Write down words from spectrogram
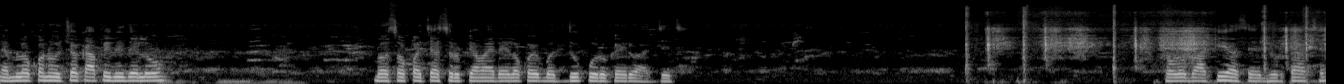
એમ લોકોને ઉચક આપી દીધેલું. બસો પચાસ રૂપિયામાં એટલે એ લોકોએ બધું પૂરું કર્યું આજે જ. થોડું બાકી હશે, જોડતા હશે.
